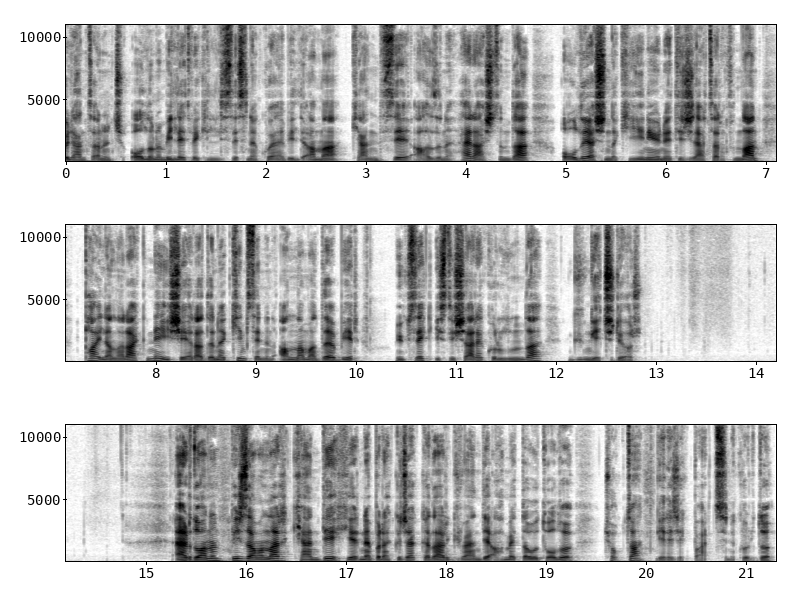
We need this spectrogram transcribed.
Bülent Arınç oğlunu milletvekili listesine koyabildi ama kendisi ağzını her açtığında oğlu yaşındaki yeni yöneticiler tarafından paylanarak ne işe yaradığını kimsenin anlamadığı bir Yüksek İstişare Kurulu'nda gün geçiriyor. Erdoğan'ın bir zamanlar kendi yerine bırakacak kadar güvendiği Ahmet Davutoğlu çoktan Gelecek Partisi'ni kurdu.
